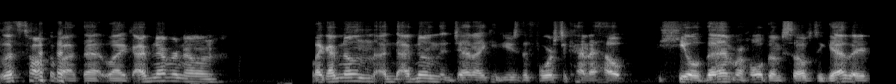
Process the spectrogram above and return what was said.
let's talk about that. Like I've never known, like I've known, I've known that Jedi could use the Force to kind of help heal them or hold themselves together,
